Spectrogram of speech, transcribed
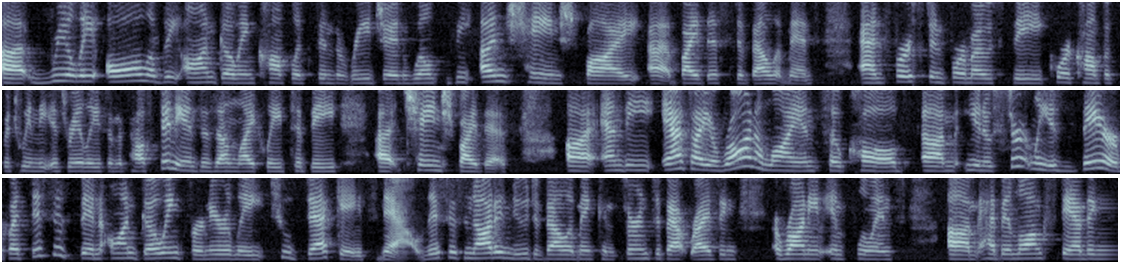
Uh, really, all of the ongoing conflicts in the region will be unchanged by uh, by this development. And first and foremost, the core conflict between the Israelis and the Palestinians is unlikely to be uh, changed by this. Uh, and the anti-Iran alliance, so-called, um, you know, certainly is there, but this has been ongoing for nearly two decades now. This is not a new development. Concerns about rising Iranian influence um, have been longstanding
